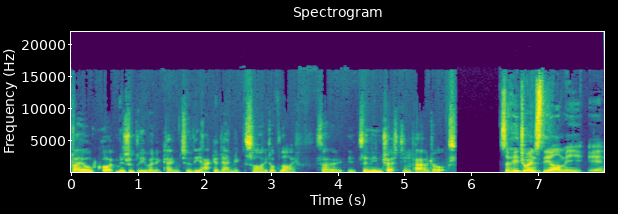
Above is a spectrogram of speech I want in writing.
failed quite miserably when it came to the academic side of life. So it's an interesting paradox. So he joins the army in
